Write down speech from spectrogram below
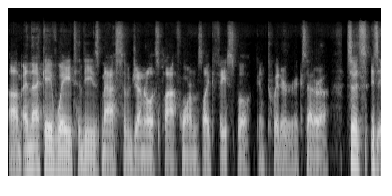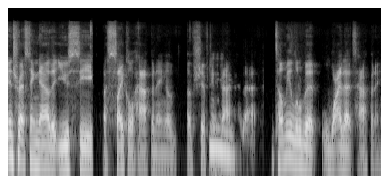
um, and that gave way to these massive generalist platforms like facebook and twitter et cetera so it's it's interesting now that you see a cycle happening of of shifting mm. back to that tell me a little bit why that's happening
